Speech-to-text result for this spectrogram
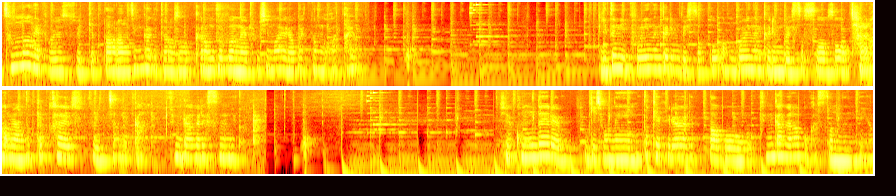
산만해 보일 수 있겠다라는 생각이 들어서 그런 부분을 조심하려고 했던 것 같아요. 리듬이 보이는 그림도 있었고 안 보이는 그림도 있었어서 잘하면 합격할 수도 있지 않을까 생각을 했습니다. 사실 건대를 보기 전에 어떻게 그려야겠다고 생각을 하고 갔었는데요.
